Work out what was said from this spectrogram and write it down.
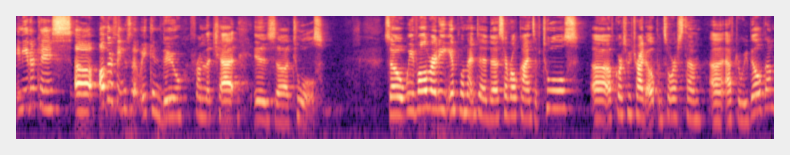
in either case, uh, other things that we can do from the chat is uh, tools. So we've already implemented uh, several kinds of tools. of course, we try to open source them after we build them.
